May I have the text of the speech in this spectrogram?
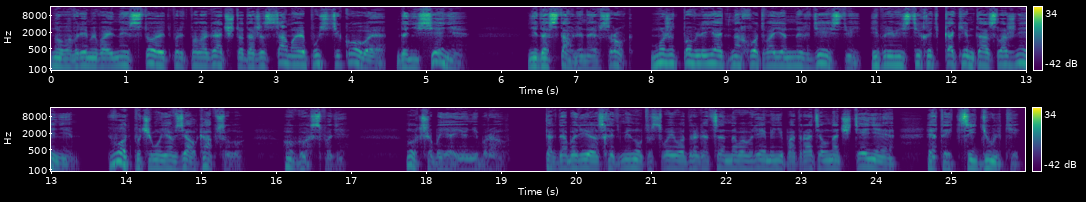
но во время войны стоит предполагать, что даже самое пустяковое донесение, недоставленное в срок, может повлиять на ход военных действий и привести хоть к каким-то осложнениям. Вот почему я взял капсулу. О, Господи! Лучше бы я ее не брал. Тогда бы Риос хоть минуту своего драгоценного времени потратил на чтение этой цидюльки.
